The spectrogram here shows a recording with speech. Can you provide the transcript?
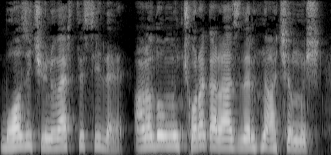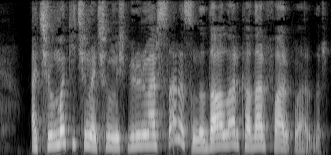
Boğaziçi Üniversitesi ile Anadolu'nun çorak arazilerinde açılmış, açılmak için açılmış bir üniversite arasında dağlar kadar fark vardır.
